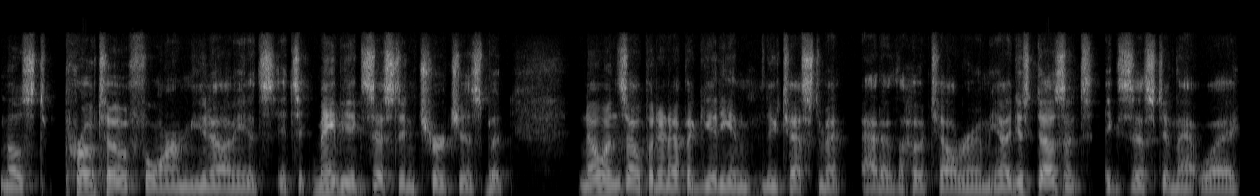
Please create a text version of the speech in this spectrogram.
most proto form. You know, I mean, it's it's it maybe exists in churches, but no one's opening up a Gideon New Testament out of the hotel room. You know, it just doesn't exist in that way.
